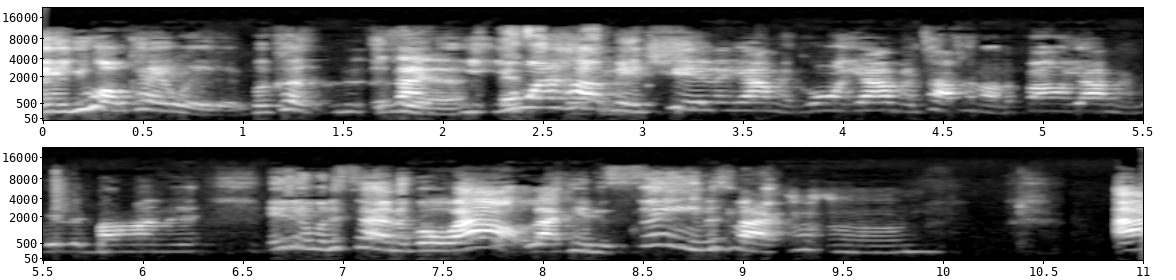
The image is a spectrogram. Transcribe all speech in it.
and you okay with it because like Yeah, you and her been chilling, y'all been going, y'all been talking on the phone, y'all been really bonding, and then when it's time to go out, like in the scene, it's like, mm I,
